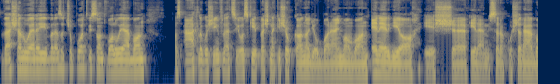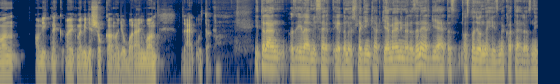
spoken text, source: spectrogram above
vásárló erejéből ez a csoport, viszont valójában az átlagos inflációhoz képest neki sokkal nagyobb arányban van energia és élelmiszer a kosarában, amiknek, amik meg ugye sokkal nagyobb arányban drágultak. Itt talán az élelmiszert érdemes leginkább kiemelni, mert az energiát azt, azt nagyon nehéz meghatározni.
